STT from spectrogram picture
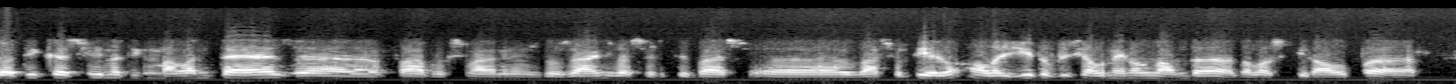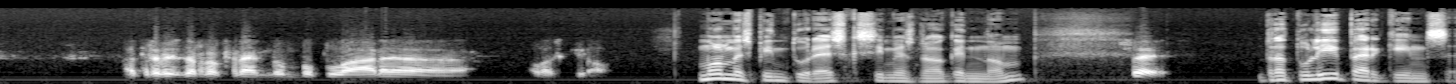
tot i que si no tinc mal entès, eh, fa aproximadament uns dos anys va sortir, va, eh, va sortir elegit oficialment el nom de, de l'Esquirol per, a través de referèndum popular a, a l'Esquirol. Molt més pintoresc, si més no, aquest nom. Ratolí Perkins,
